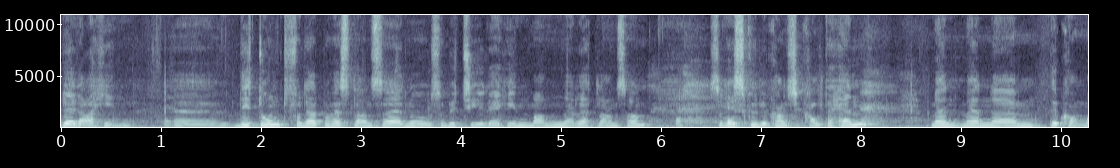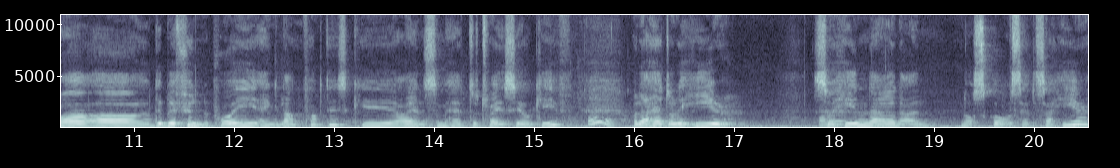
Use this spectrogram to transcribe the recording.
ble da hin. Eh, litt dumt, for der på Vestland så er det noe som betyr det hin-mannen eller et eller annet sånt. Så vi skulle kanskje kalt det hen. Men, men eh, det, av, det ble funnet på i England, faktisk, i, av en som heter Tracy O'Keefe. Og der heter det here. Så hin er da en norsk oversettelse av here,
